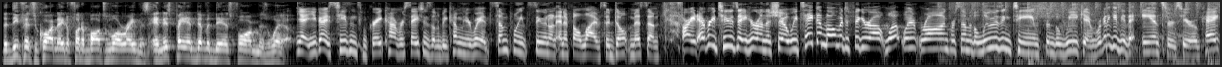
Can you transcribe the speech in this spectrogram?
the defensive coordinator for the Baltimore Ravens, and it's paying dividends for him as well. Yeah, you guys teasing some great conversations that'll be coming your way at some point soon on NFL Live, so don't miss them. All right, every Tuesday here on the show, we take a moment to figure out what went wrong for some of the losing teams from the weekend. We're going to give you the answers here, okay?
